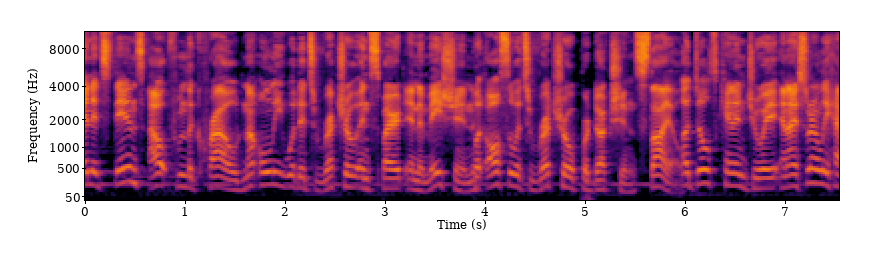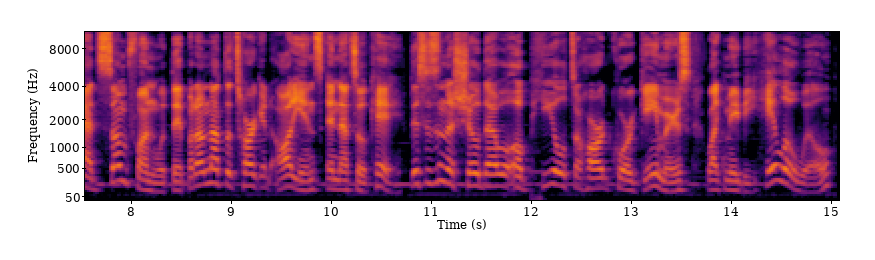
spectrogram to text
And it stands out from the crowd not only with its retro inspired animation, but also its retro production style. Adults can enjoy it and I certainly had some fun with it, but I'm not the target audience and that's okay. This isn't a show that will appeal to hardcore gamers like maybe Halo will,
